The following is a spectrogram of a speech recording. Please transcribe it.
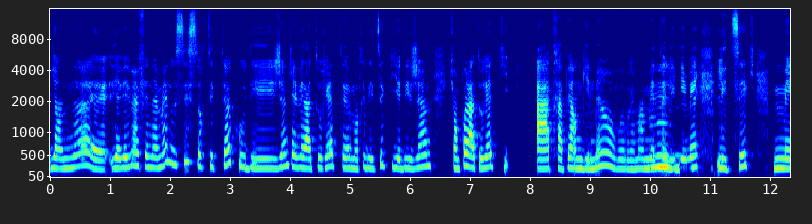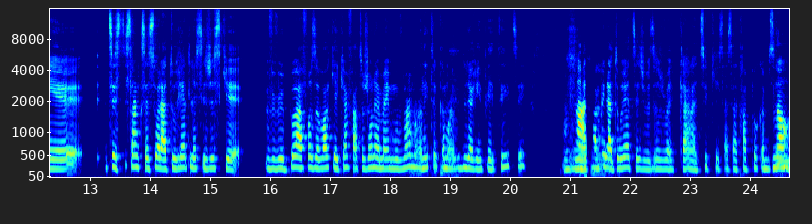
y en a. Euh, il y avait eu un phénomène aussi sur TikTok où des jeunes qui avaient la tourette montraient des tics, puis il y a des jeunes qui n'ont pas la tourette qui à attraper, entre guillemets, on va vraiment mettre les mmh. guillemets, l'éthique, mais sans que ce soit la tourette, là, c'est juste que, veux, veux pas, à force de voir quelqu'un faire toujours le même mouvement, à un moment donné, t'as comme envie de le répéter, tu sais. Mmh attraper la tourette, tu sais, je veux dire, je vais être claire là-dessus que ça s'attrape pas comme ça. Non.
